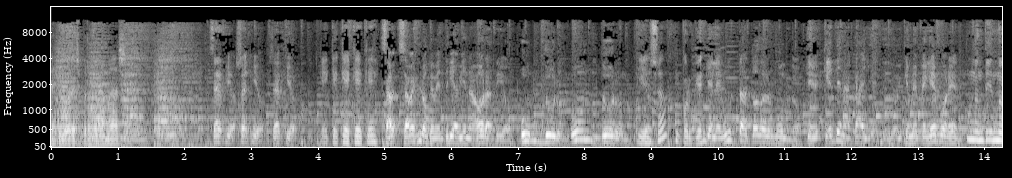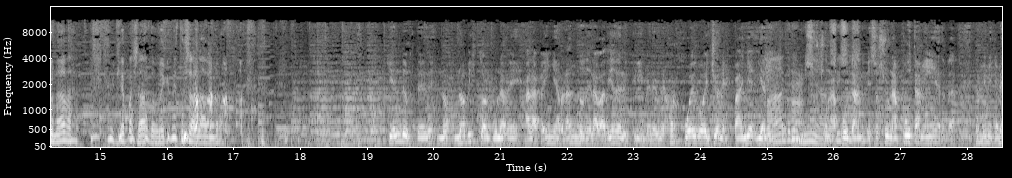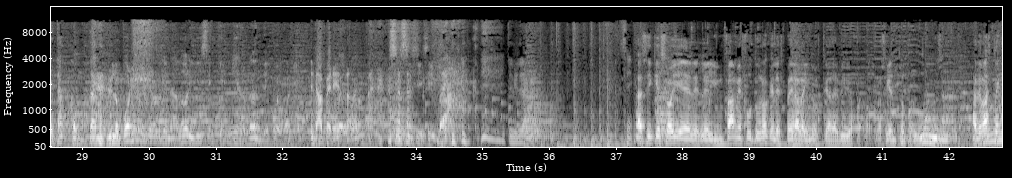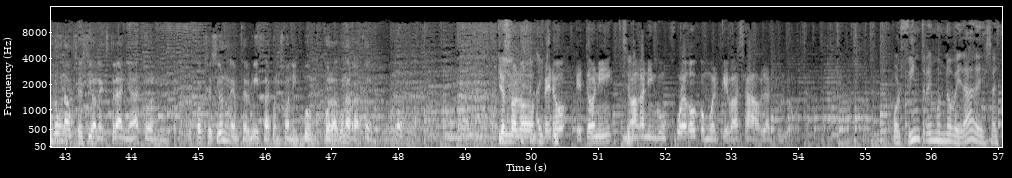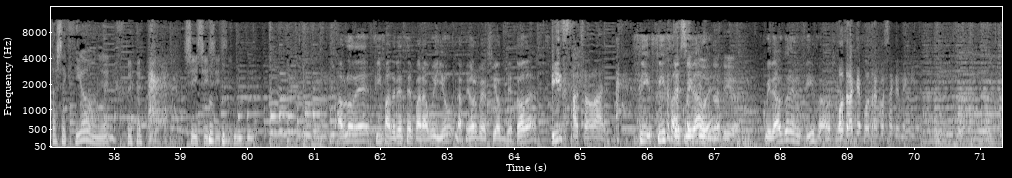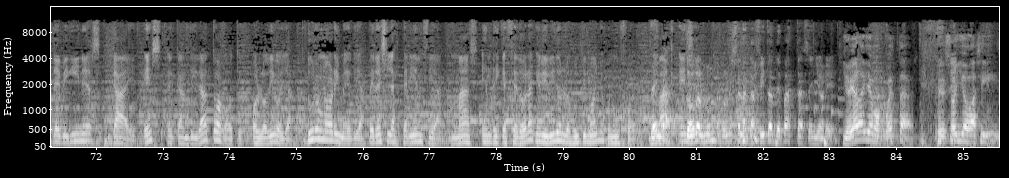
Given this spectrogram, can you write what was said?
anteriores programas. Sergio, Sergio, Sergio. ¿Qué, qué, qué, qué, qué? ¿Sabes, lo que vendría bien ahora, tío? Un Durum, un Durum. ¿Y tío. eso? ¿Por qué? Que le gusta a todo el mundo, que, que es de la calle, tío, y que me pegué por él. No entiendo nada. ¿Qué ha pasado? ¿De qué me estás hablando? ¿Quién de ustedes no, no ha visto alguna vez a la peña hablando de la abadía del crimen, el mejor juego hecho en España, y ha Madre dicho, "Mm, mía, eso es una sí, puta, sí, sí. eso es una puta mierda. A mí que me estás contando, y lo pones en el ordenador y dices, qué mierda de juego es. Da pereza. Bueno, bueno. Sí, sí, sí, sí. Así que soy el, el infame futuro que le espera a la industria del videojuego. Lo siento por todos. Además tengo una obsesión extraña con... Obsesión enfermiza con Sonic Boom, por alguna razón. Yo solo espero que Tony Sí. no haga ningún juego como el que vas a hablar tú luego. Por fin traemos novedades a esta sección, ¿eh? sí, sí, sí, sí. Hablo de FIFA 13 para Wii U, la peor versión de todas. FIFA, chaval. Fi- FIFA, cuidado, eh. tío. Cuidado con el FIFA. o sea. Otra, que, otra cosa que me quita. The Beginner's Guide es el candidato a GOTY, os lo digo ya. Dura una hora y media, pero es la experiencia más enriquecedora que he vivido en los últimos años con un juego. Venga, Back es- todo el mundo ponerse las gafitas de pasta, señores. Yo ya la llevo puesta. Eh, Soy yo así.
